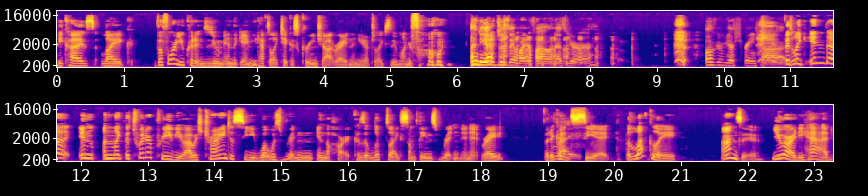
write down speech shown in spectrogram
because like before you couldn't zoom in the game, you'd have to like take a screenshot, right? And then you'd have to like zoom on your phone. And you have to zoom on your phone as your over your screenshot. but like in the in on like the Twitter preview, I was trying to see what was written in the heart because it looked like something's written in it, right? But I couldn't Right. see it. But luckily, Anzu, you already had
